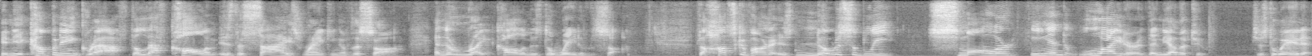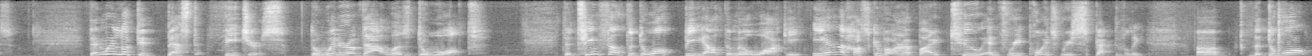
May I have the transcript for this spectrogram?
In the accompanying graph, the left column is the size ranking of the saw, and the right column is the weight of the saw. The Husqvarna is noticeably smaller and lighter than the other two, just the way it is. Then we looked at best features. The winner of that was DeWalt. The team felt the DeWalt beat out the Milwaukee and the Husqvarna by two and three points respectively. Uh, the DeWalt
